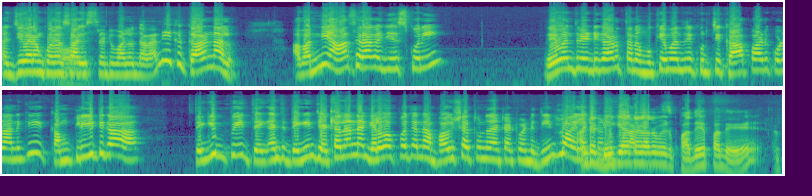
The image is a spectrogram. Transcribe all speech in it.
జీవనం కొనసాగిస్తున్నట్టు వాళ్ళు ఉన్నారు. అనేక కారణాలు. అవన్నీ ఆసరాగా చేసుకొని రేవంత్ రెడ్డి గారు తన ముఖ్యమంత్రి కుర్చీ కాపాడుకోవడానికి కంప్లీట్గా తెగింపి తెగ- అంటే తెగించి ఎట్లనన్నా గెలవకపోతే నా భవిష్యత్తు ఉన్నటువంటి దీంట్లో పదే పదే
